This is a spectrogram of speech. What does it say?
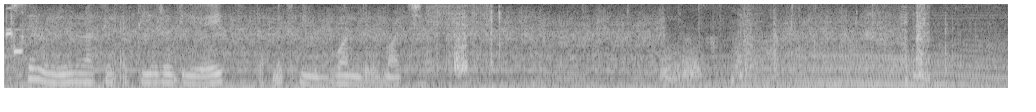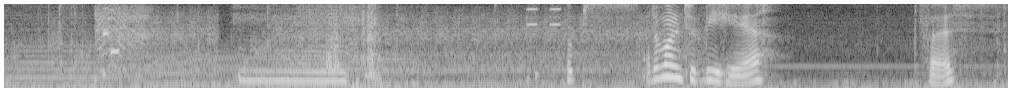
is there really nothing at the eight? That makes me wonder much. Mm. Oops, I don't want to be here first,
